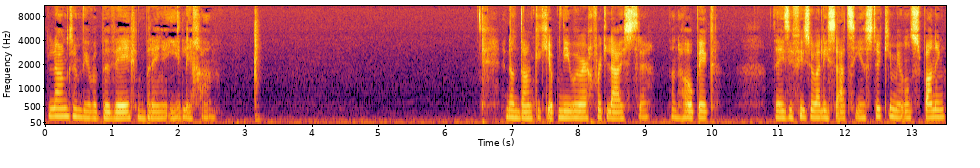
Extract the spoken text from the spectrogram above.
langzaam weer wat beweging brengen in je lichaam. En dan dank ik je opnieuw heel erg voor het luisteren. Dan hoop ik deze visualisatie een stukje meer ontspanning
